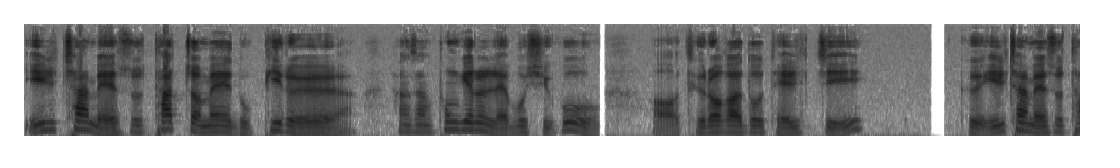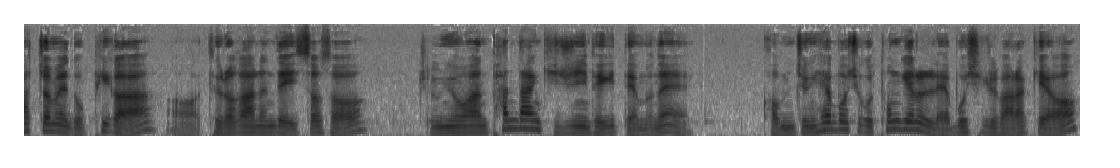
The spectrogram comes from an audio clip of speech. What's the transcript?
1차 매수 타점의 높이를 항상 통계를 내보시고 어, 들어가도 될지 그 1차 매수 타점의 높이가 어, 들어가는 데 있어서 중요한 판단 기준이 되기 때문에 검증해 보시고 통계를 내 보시길 바랄게요.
